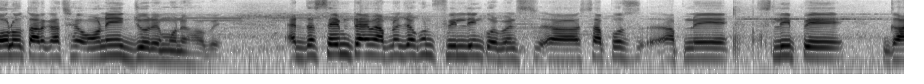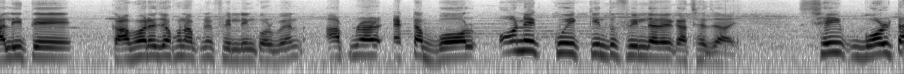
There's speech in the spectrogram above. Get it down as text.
বলও তার কাছে অনেক জোরে মনে হবে। অ্যাট দ্য সেম টাইম আপনি যখন ফিল্ডিং করবেন সাপোজ আপনি স্লিপে গালিতে কাভারে যখন আপনি ফিল্ডিং করবেন, আপনার একটা বল অনেক কুইক কিন্তু ফিল্ডারের কাছে যায়। সেই বলটা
